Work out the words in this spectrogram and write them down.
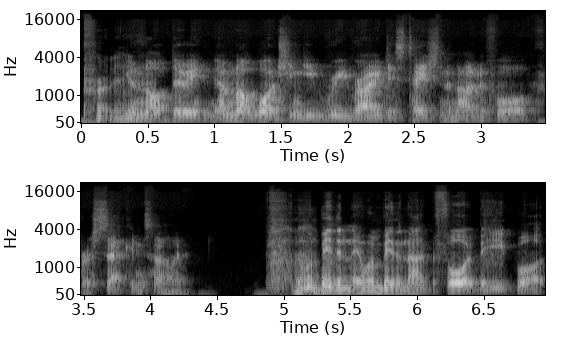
Brilliant. You're not doing. I'm not watching you rewrite a dissertation the night before for a second time. It wouldn't be the it wouldn't be the night before. It'd be what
